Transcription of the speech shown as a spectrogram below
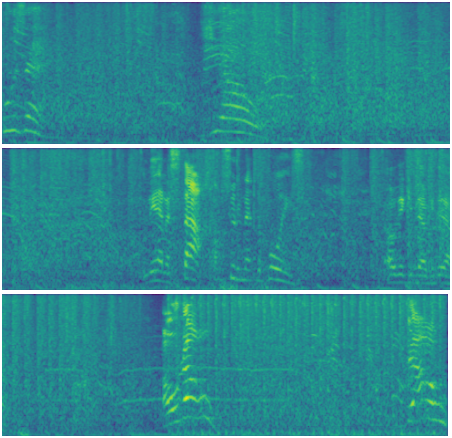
Who is that? Yo. Liana, stop. Stop shooting at the boys. Oh, okay, get down, get down. Oh, no. No.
